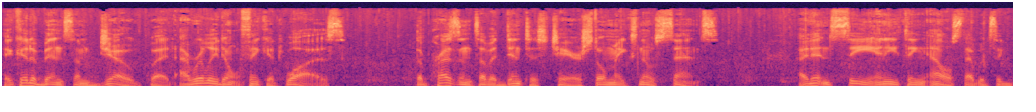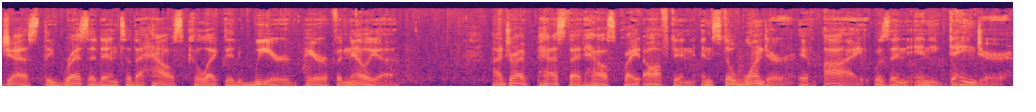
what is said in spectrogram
It could have been some joke, but I really don't think it was. The presence of a dentist chair still makes no sense. I didn't see anything else that would suggest the residents of the house collected weird paraphernalia. I drive past that house quite often and still wonder if I was in any danger.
